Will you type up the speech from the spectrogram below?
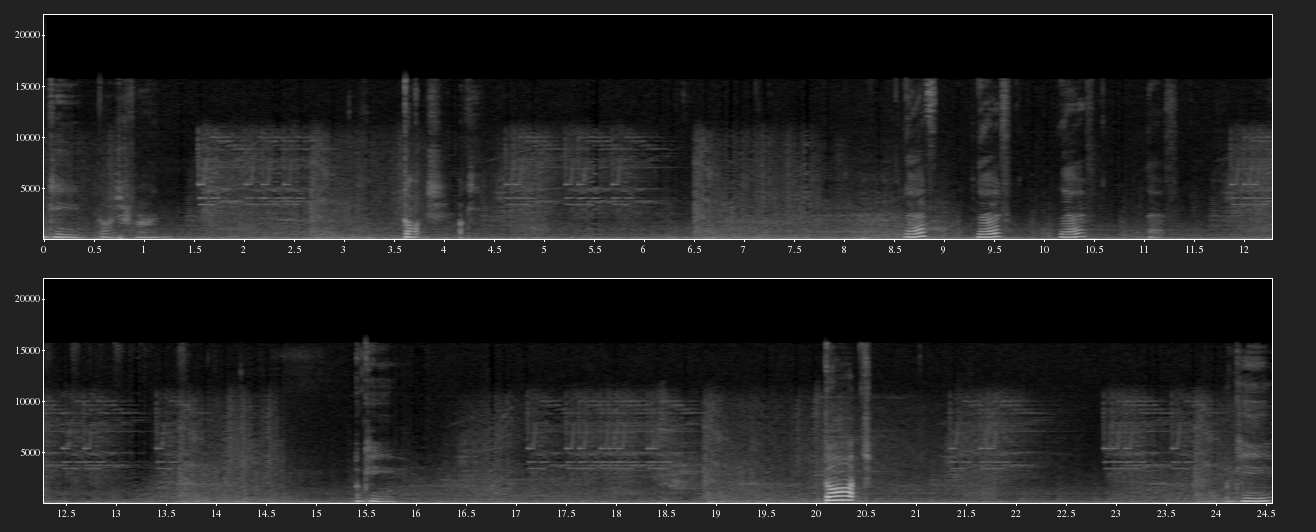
Okay, dodge front. Dodge, okay. Left, left, left, left. Okay. Dodge! Okay.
